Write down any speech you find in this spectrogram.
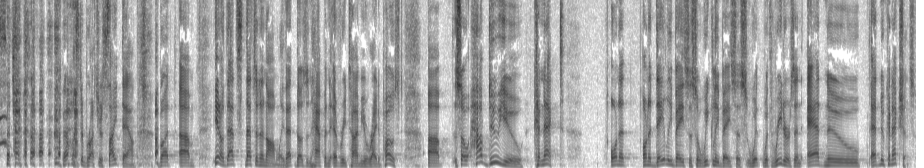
that must have brought your site down. But um, you know, that's that's an anomaly. That doesn't happen every time you write a post. Uh, so, how do you connect on a on a daily basis, a weekly basis with, with readers and add new add new connections?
